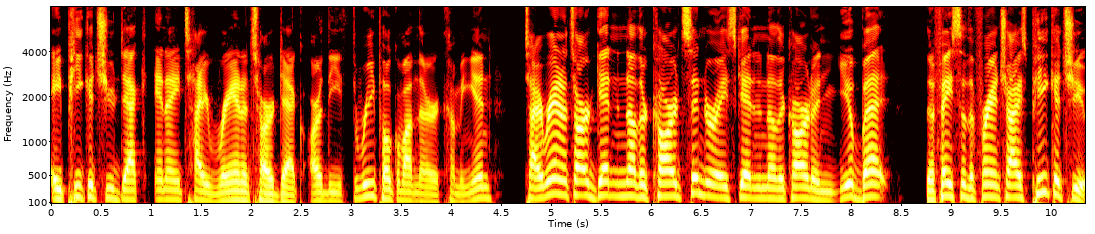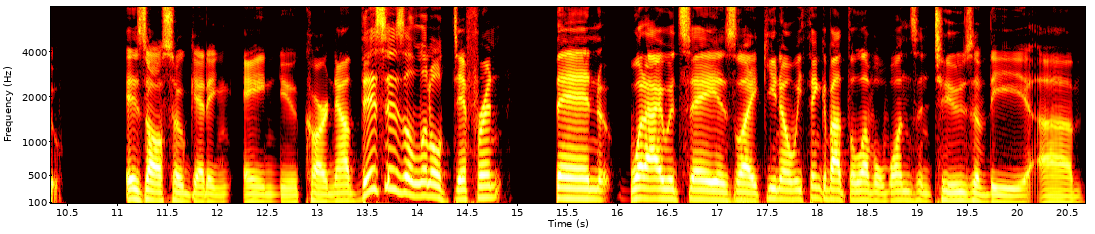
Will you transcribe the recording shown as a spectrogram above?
a Pikachu deck, and a Tyranitar deck are the three Pokemon that are coming in. Tyranitar getting another card, Cinderace getting another card, and you bet the face of the franchise, Pikachu, is also getting a new card. Now, this is a little different than what I would say is like, you know, we think about the level ones and twos of the um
